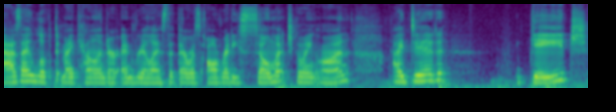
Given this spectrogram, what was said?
as I looked at my calendar and realized that there was already so much going on. I did gauge,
